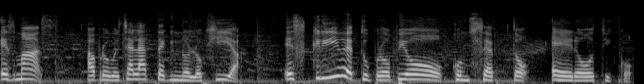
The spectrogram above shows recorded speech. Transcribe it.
Es más, aprovecha la tecnología Escribe tu propio concepto erótico.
